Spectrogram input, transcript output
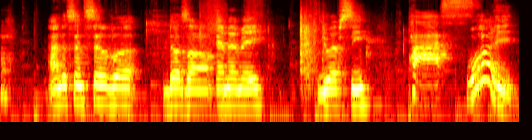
Anderson Silva does um, MMA, UFC. Pass. Why?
